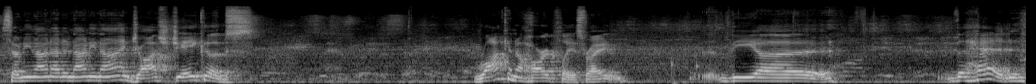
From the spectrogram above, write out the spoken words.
79 out of 99. Josh Jacobs. Rocking a hard place, right? The uh, the head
